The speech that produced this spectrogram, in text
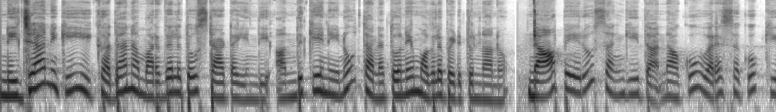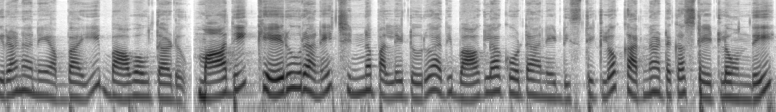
నిజానికి ఈ కథ నా మరదలతో స్టార్ట్ అయ్యింది. అందుకే నేను తనతోనే మొదలు పెడుతున్నాను. నా పేరు సంగీత. నాకు వరసకు కిరణ్ అనే అబ్బాయి బావవుతాడు. మాది కేరూర్ అనే చిన్న పల్లెటూరు. అది బాగ్లాకోట అనే డిస్టిక్లో కర్ణాటక స్టేట్లో ఉంది.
